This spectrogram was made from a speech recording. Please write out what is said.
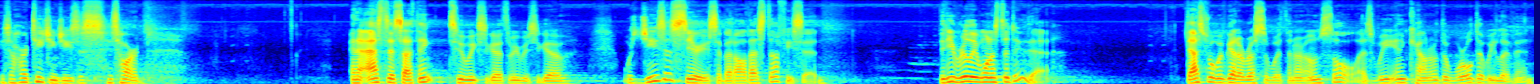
It's a hard teaching, Jesus. It's hard. And I asked this, I think, two weeks ago, three weeks ago. Was Jesus serious about all that stuff he said? Did he really want us to do that? That's what we've got to wrestle with in our own soul as we encounter the world that we live in.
